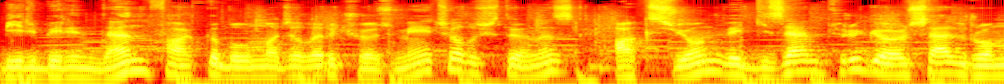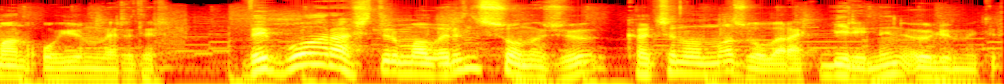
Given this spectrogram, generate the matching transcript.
birbirinden farklı bulmacaları çözmeye çalıştığınız aksiyon ve gizem türü görsel roman oyunlarıdır. Ve bu araştırmaların sonucu kaçınılmaz olarak birinin ölümüdür.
